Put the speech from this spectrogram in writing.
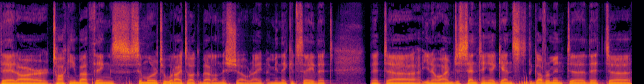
that are talking about things similar to what I talk about on this show, right? I mean, they could say that that uh, you know I'm dissenting against the government, uh, that uh,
